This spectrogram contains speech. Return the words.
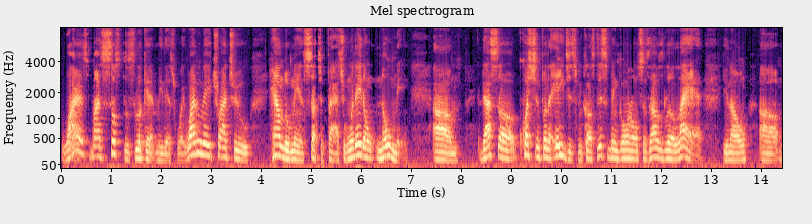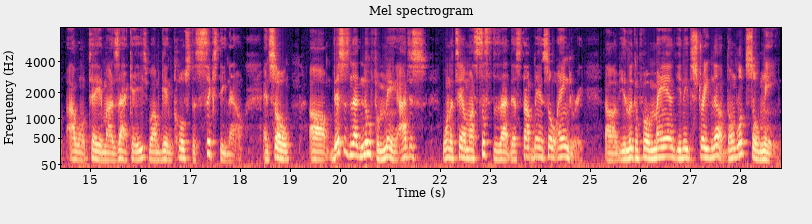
why is my sisters look at me this way? Why do they try to handle me in such a fashion when they don't know me? Um, that's a question for the ages because this has been going on since I was a little lad. You know, um, I won't tell you my exact age, but I'm getting close to 60 now. And so uh, this is nothing new for me. I just want to tell my sisters out there, stop being so angry. Uh, you're looking for a man, you need to straighten up. Don't look so mean.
